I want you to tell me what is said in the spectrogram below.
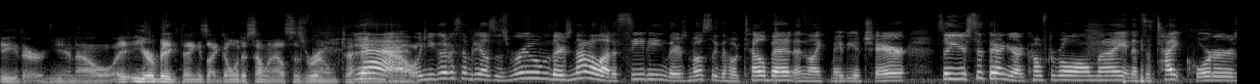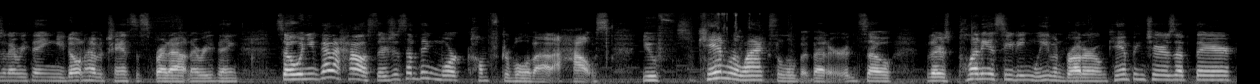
either, you know. Your big thing is like going to someone else's room to hang Yeah, out. when you go to somebody else's room, there's not a lot of seating. There's mostly the hotel bed and like maybe a chair. So you sit there and you're uncomfortable all night, and it's a tight quarters and everything. You don't have a chance to spread out and everything. So when you've got a house, there's just something more comfortable about a house. You f- can relax a little bit better, and so there's plenty of seating. We even brought our own camping chairs up there.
